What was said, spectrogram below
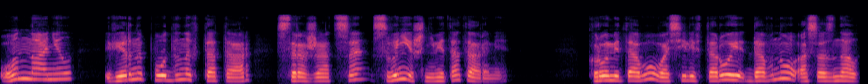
он нанял верно подданных татар сражаться с внешними татарами. Кроме того, Василий II давно осознал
